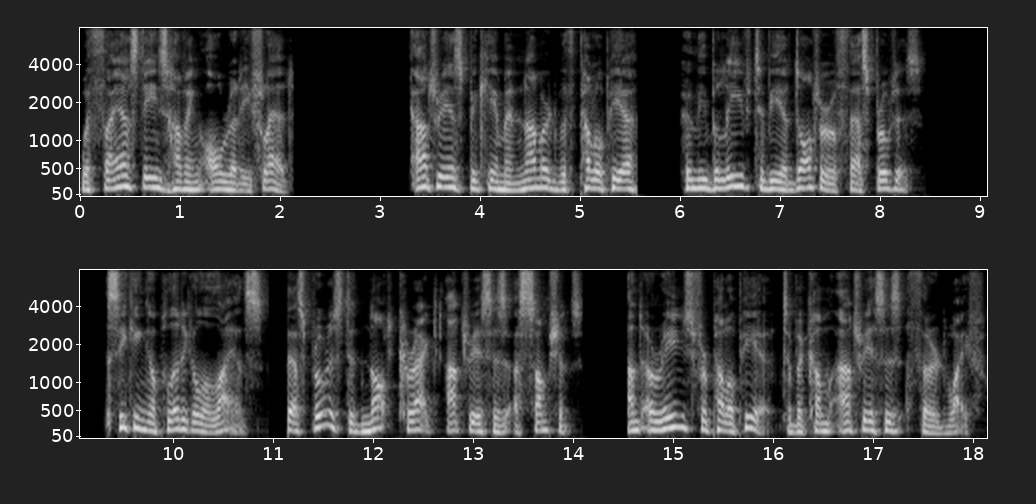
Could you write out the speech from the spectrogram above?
with Thyestes having already fled. Atreus became enamoured with Pelopeia, whom he believed to be a daughter of Thesprotus. Seeking a political alliance, Thesprotus did not correct Atreus's assumptions and arranged for Pelopeia to become Atreus's third wife.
